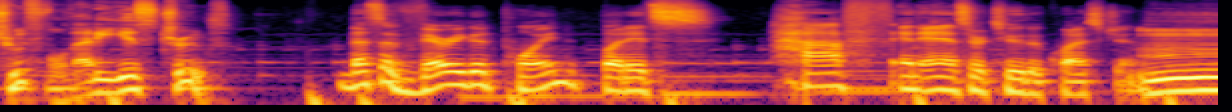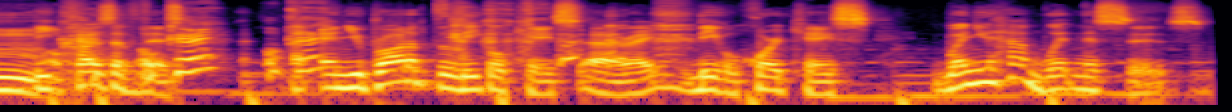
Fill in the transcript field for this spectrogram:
truthful, that He is truth. That's a very good point, but it's half an answer to the question mm, because of this. okay, okay. And you brought up the legal case, uh, right? Legal court case. When you have witnesses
